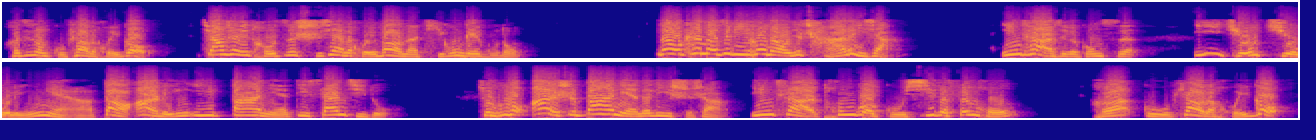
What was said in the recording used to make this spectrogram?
和这种股票的回购，将这些投资实现的回报呢提供给股东。那我看到这个以后呢，我就查了一下，英特尔这个公司，一九九零年啊到二零一八年第三季度，总共二十八年的历史上，英特尔通过股息的分红和股票的回购，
